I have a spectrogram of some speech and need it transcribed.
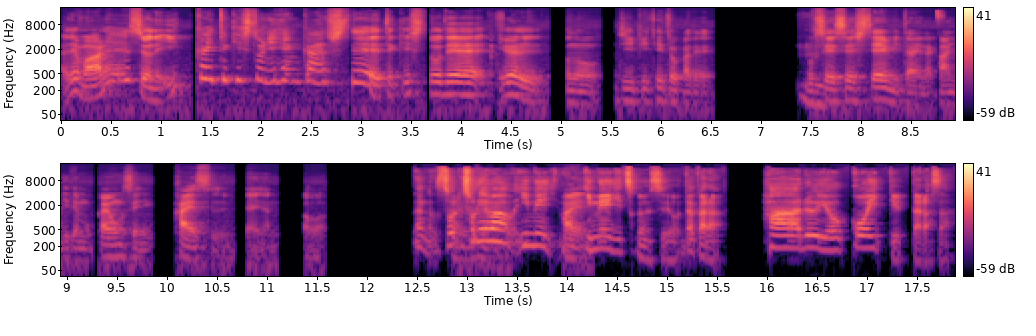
でもあれですよね、一回テキストに変換して、テキストで、いわゆるその GPT とかで生成してみたいな感じでもう一回音声に返すみたいなのとかは。なんかそれそれはイメージ、はいイメージつくんですよ。だから、はるよこいって言ったらさ、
